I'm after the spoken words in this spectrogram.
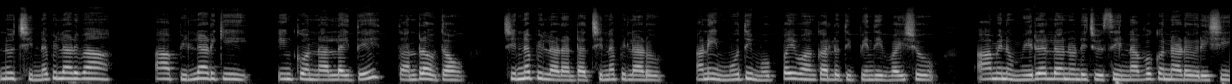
నువ్వు చిన్నపిల్లాడివా ఆ పిల్లాడికి ఇంకొన్నాళ్ళైతే తండ్రి అవుతావు చిన్నపిల్లాడంట చిన్నపిల్లాడు అని మూతి ముప్పై వంకర్లు తిప్పింది వైషు. ఆమెను మిర్రర్లో నుండి చూసి నవ్వుకున్నాడు రిషి.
